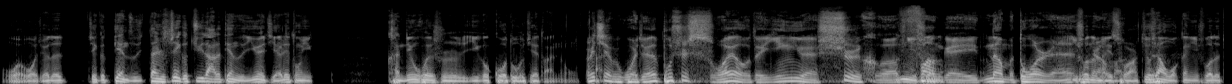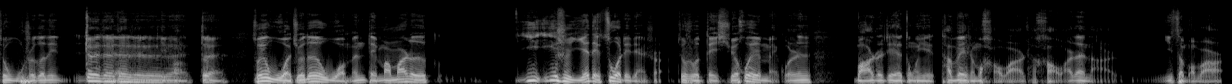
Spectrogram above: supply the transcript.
我我觉得这个电子，但是这个巨大的电子音乐节这东西，肯定会是一个过渡阶段中。而且我觉得不是所有的音乐适合放给那么多人。你说的没错，就像我跟你说的，就五十个那对对对对对对对对，所以我觉得我们得慢慢的，一一是也得做这件事儿，就是说得学会美国人玩的这些东西，它为什么好玩，它好玩在哪儿，你怎么玩。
